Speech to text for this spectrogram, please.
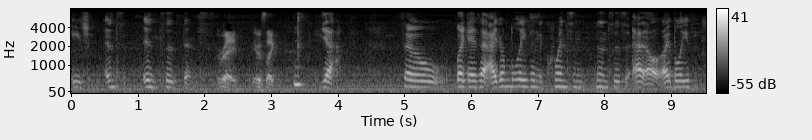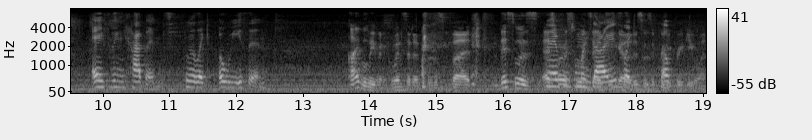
each inc- incident. Right. It was like Yeah. So, like I said, I don't believe in the coincidences at all. I believe everything happens for like a reason. I believe in coincidences, but this was as And far as someone coincidences dies, go, like, this was a pretty freaky one.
